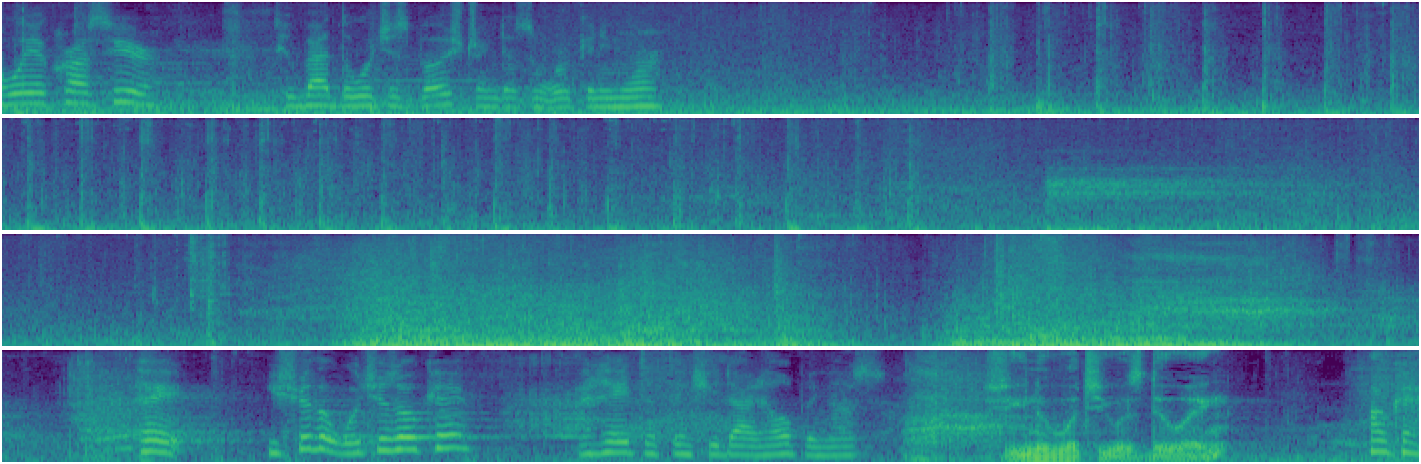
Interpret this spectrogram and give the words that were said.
My way across here. Too bad the witch's bowstring doesn't work anymore. Hey, you sure the witch is okay? I'd hate to think she died helping us. She knew what she was doing. Okay,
